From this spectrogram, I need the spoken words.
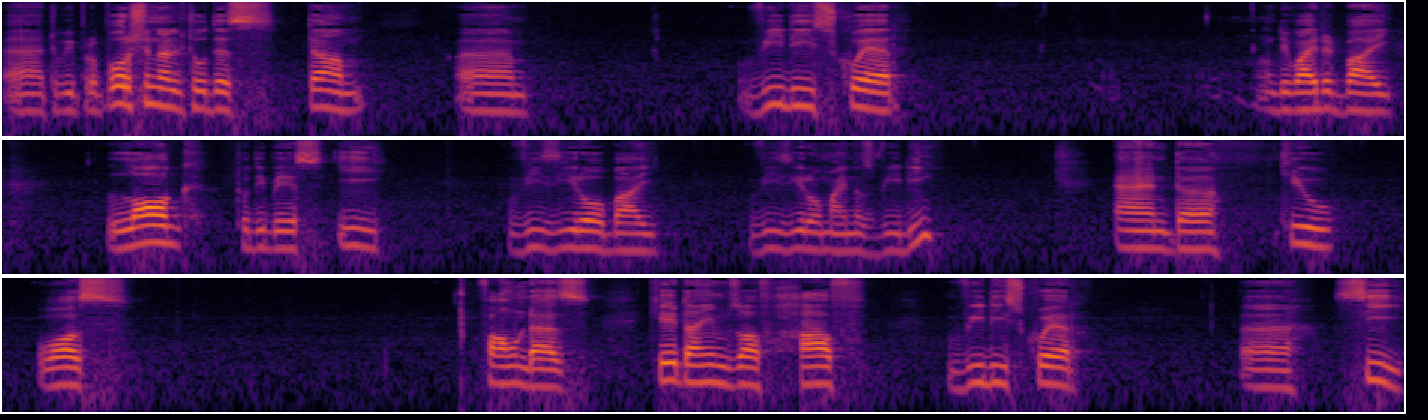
to be proportional to this term um, V d square divided by log to the base E V 0 by V 0 minus V d. and uh, Q was found as k times of half V d square uh, C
